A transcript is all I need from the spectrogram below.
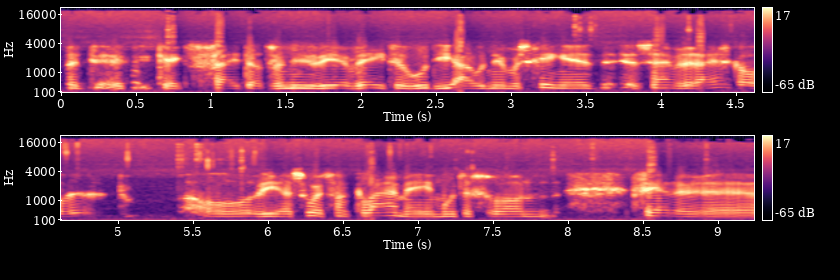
het, eh, kijk, het feit dat we nu weer weten hoe die oude nummers gingen, zijn we er eigenlijk al, alweer een soort van klaar mee. We moeten gewoon verder eh,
